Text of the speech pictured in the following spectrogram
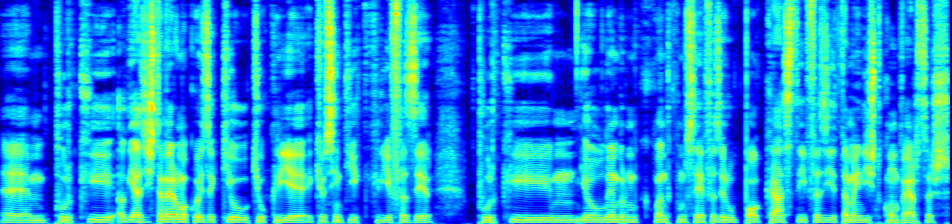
um, ehm, porque, aliás, isto também era uma coisa que eu, que eu queria, que eu sentia que queria fazer, porque hum, eu lembro-me que quando comecei a fazer o podcast e fazia também disto conversas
